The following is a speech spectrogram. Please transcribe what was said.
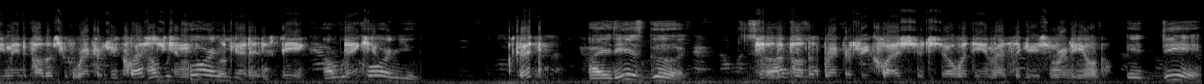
you made a public records request. I'm you can recording look you. at it and see. I'm Thank you. recording you. Good. Uh, it is good. So So the just, public records request should show what the investigation revealed. it did.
